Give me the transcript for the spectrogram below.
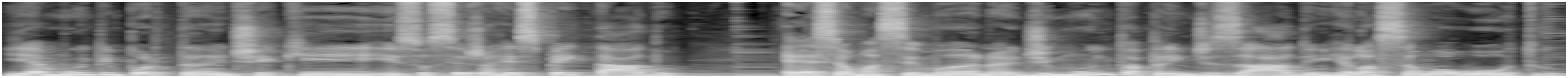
e é muito importante que isso seja respeitado. Essa é uma semana de muito aprendizado em relação ao outro,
